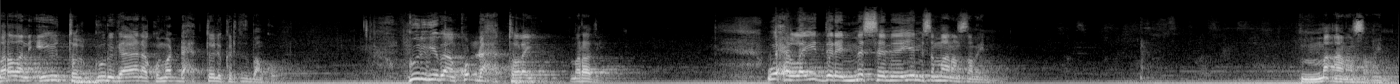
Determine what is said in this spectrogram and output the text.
Maradan ii tol gurigaana kuma dhex toli kartid baan ku gurigii baan ku dhex tolay maradii. Wax la diray ma sameeyey mise maanan samayn? Ma aanan samayn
